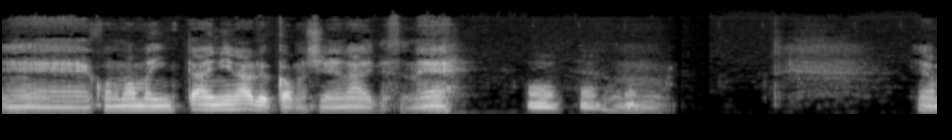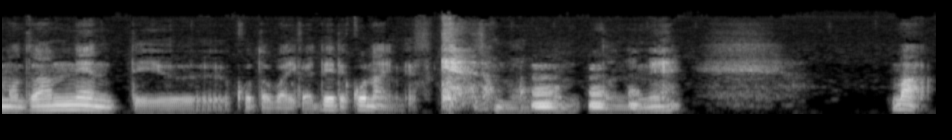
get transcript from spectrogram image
えー、このまま引退になるかもしれないですね。うん。うん。ううん。ん。いや、もう残念っていう言葉以外出てこないんですけれども、うん本当にね。まあ、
